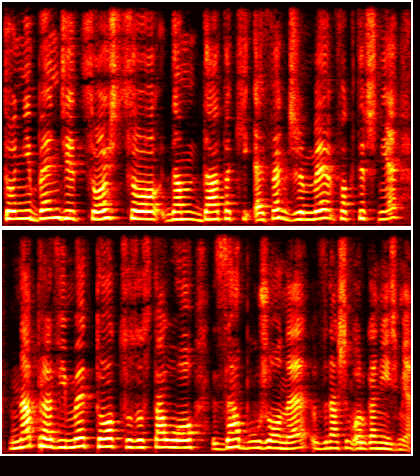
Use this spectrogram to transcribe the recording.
to nie będzie coś, co nam da taki efekt, że my faktycznie naprawimy to, co zostało zaburzone w naszym organizmie.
